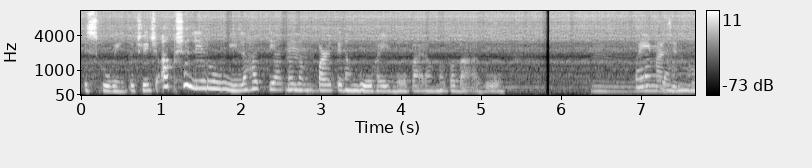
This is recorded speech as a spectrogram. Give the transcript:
is going to change. Actually, Rumi, lahat yata Mm. ng parte ng buhay mo parang mababago. Mm. Parang Na-imagine ko.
